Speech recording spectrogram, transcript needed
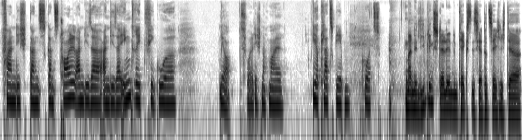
fand ich ganz, ganz toll an dieser, an dieser Ingrid-Figur. Ja, das wollte ich nochmal ihr Platz geben, kurz. Meine Lieblingsstelle in dem Text ist ja tatsächlich der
